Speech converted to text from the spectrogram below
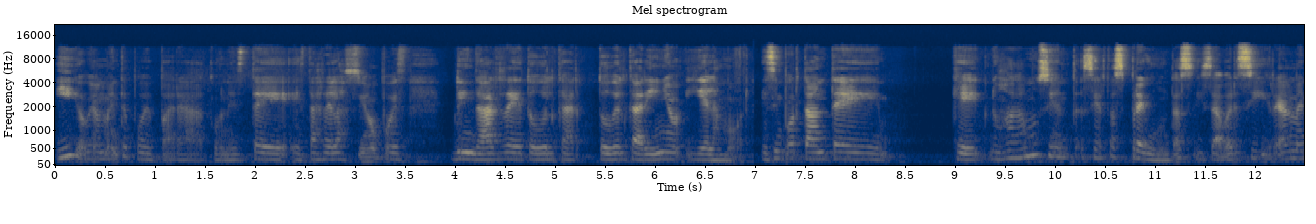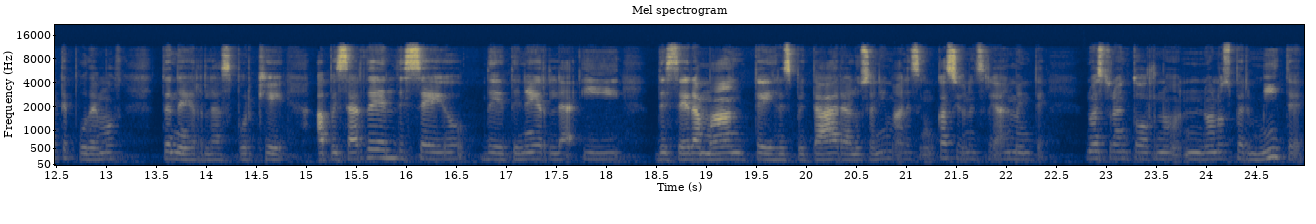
y obviamente pues para con este, esta relación pues brindarle todo el, todo el cariño y el amor. Es importante que nos hagamos ciertas preguntas y saber si realmente podemos tenerlas, porque a pesar del deseo de tenerla y de ser amante y respetar a los animales, en ocasiones realmente nuestro entorno no nos permite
